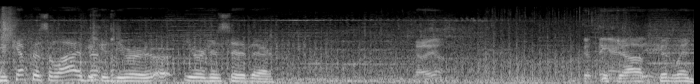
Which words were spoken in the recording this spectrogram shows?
You kept us alive because you were you were just sitting there. Hell yeah. Good thing Good job. leave. Good win.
